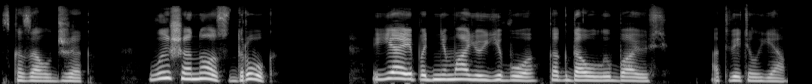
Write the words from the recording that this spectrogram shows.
сказал Джек. Выше нос, друг, «Я и поднимаю его, когда улыбаюсь», — ответил я.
